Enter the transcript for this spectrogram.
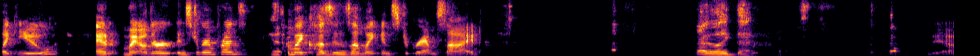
like you and my other Instagram friends? Yeah. my cousins on my Instagram side. I like that. Yeah.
